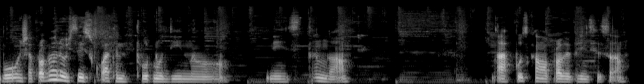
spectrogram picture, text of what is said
Bun, și aproape am reușit să-i scoatem turnul din, uh, din stânga. A pus cam aproape prințesa.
